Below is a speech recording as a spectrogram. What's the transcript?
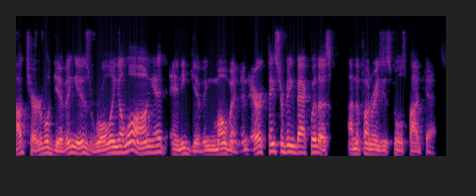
how charitable giving is rolling along at any giving moment. And Eric, thanks for being back with us on the Fundraising Schools podcast.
